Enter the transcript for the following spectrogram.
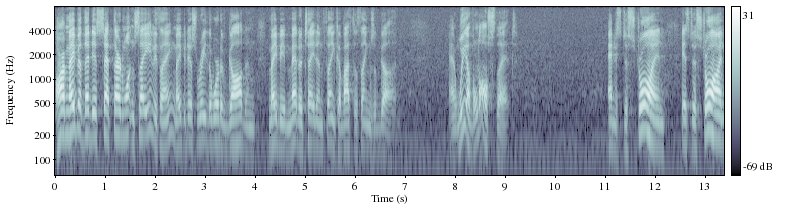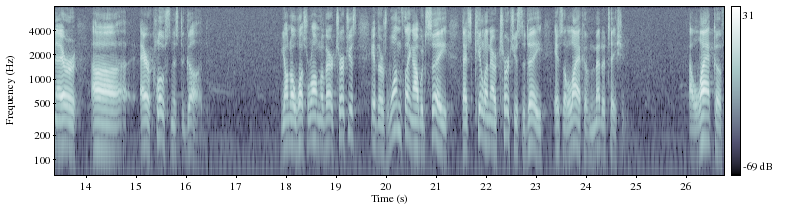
Or maybe they just sat there and wouldn't say anything. Maybe just read the Word of God and maybe meditate and think about the things of God. And we have lost that. And it's destroying, it's destroying our, uh, our closeness to God. Y'all know what's wrong with our churches? If there's one thing I would say that's killing our churches today, it's a lack of meditation, a lack of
